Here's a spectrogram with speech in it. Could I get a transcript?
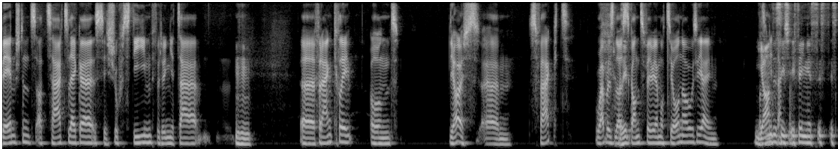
wärmstens ans Herz legen. Es ist auf Steam für irgendwie 10 Mhm. äh, Franken und ja, es ist ähm, das Fakt. Und eben, es löst Also ich- ganz viele Emotionen aus in einem. Ja, das ist, ich finde es, es, es,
